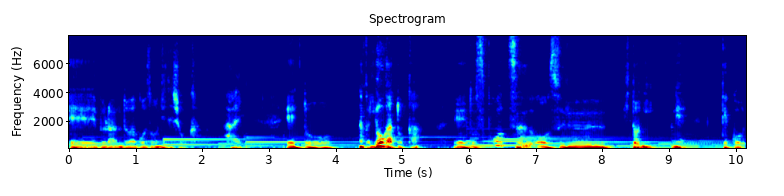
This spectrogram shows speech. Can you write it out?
えブランドはご存知でしょうかはい。えっ、と、なんかヨガとか、えっ、と、スポーツをする人にね、結構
